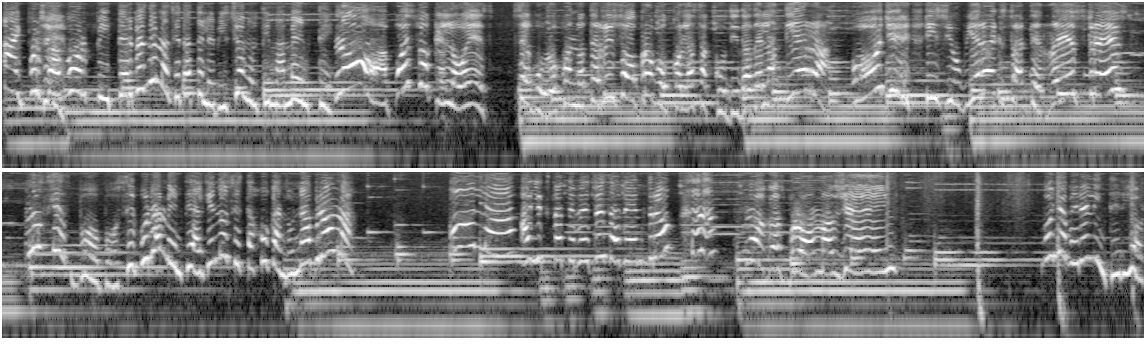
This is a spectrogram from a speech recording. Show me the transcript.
Ay, por favor, Peter, ves demasiada televisión últimamente. No, apuesto a que lo es. Seguro cuando aterrizó provocó la sacudida de la Tierra. Oye, ¿y si hubiera extraterrestres? No seas bobo, seguramente alguien nos está jugando una broma. Hola, ¿hay extraterrestres adentro? no hagas bromas, Jane. Voy a ver el interior.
